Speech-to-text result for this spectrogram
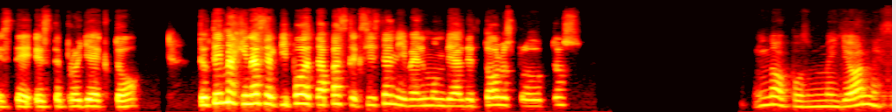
este, este proyecto. ¿Tú te imaginas el tipo de tapas que existe a nivel mundial de todos los productos? No, pues millones.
